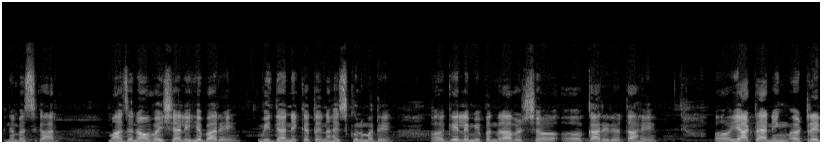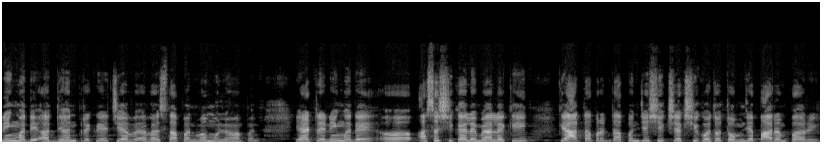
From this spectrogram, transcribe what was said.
नमस्कार. माझं नाव वैशाली हेबारे विद्यानिकेतन हायस्कूलमध्ये. गेले मी पंधरा वर्ष कार्यरत आहे. या ट्रॅनिंग ट्रेनिंगमध्ये अध्ययन प्रक्रियेचे व्यवस्थापन व मूल्यमापन. या ट्रेनिंगमध्ये असं शिकायला मिळालं की की आतापर्यंत आपण जे शिक्षक शिकवत होतो म्हणजे पारंपरिक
